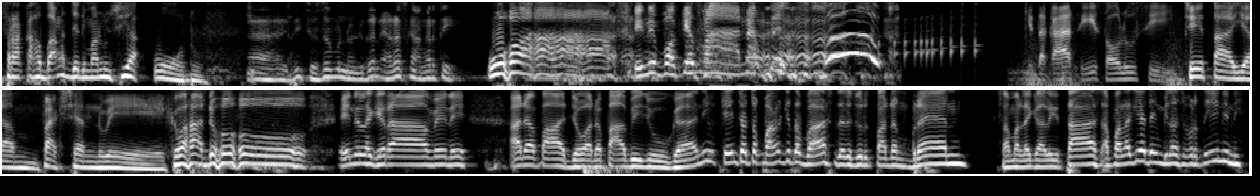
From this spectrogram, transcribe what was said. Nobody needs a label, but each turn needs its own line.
serakah banget jadi manusia. Waduh.
Nah, ini justru menunjukkan Ernest nggak ngerti.
Wah, ini podcast panas nih.
Kita kasih solusi.
Citayam Fashion Week. Waduh, ini lagi rame nih. Ada Pak Ajo, ada Pak Abi juga. Ini kayaknya cocok banget kita bahas dari sudut pandang brand sama legalitas. Apalagi ada yang bilang seperti ini nih.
